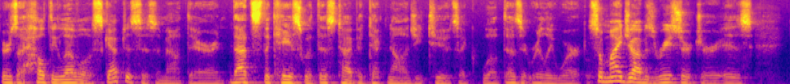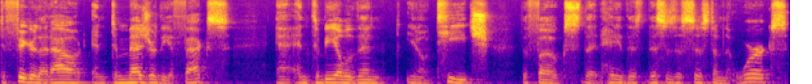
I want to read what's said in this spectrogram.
there's a healthy level of skepticism out there. And that's the case with this type of technology too. It's like, well, does it really work? So my job as a researcher is to figure that out and to measure the effects and, and to be able to then, you know, teach the folks that, hey, this, this is a system that works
